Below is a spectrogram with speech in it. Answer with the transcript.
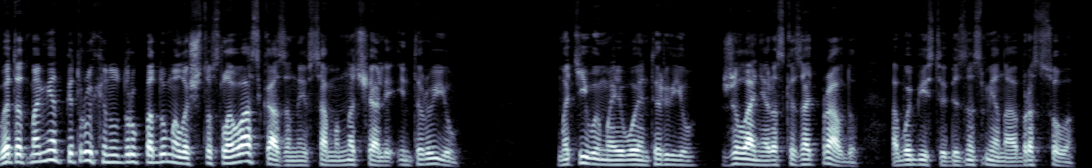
В этот момент Петрухину вдруг подумалось, что слова, сказанные в самом начале интервью, мотивы моего интервью, желание рассказать правду об убийстве бизнесмена Образцова,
